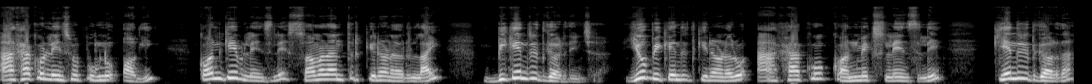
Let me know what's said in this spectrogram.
आँखाको लेन्समा पुग्नु अघि कन्केभ लेन्सले समानान्तर किरणहरूलाई विकेन्द्रित गरिदिन्छ। यो विकेन्द्रित किरणहरू आँखाको कन्भेक्स लेन्सले केन्द्रित गर्दा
